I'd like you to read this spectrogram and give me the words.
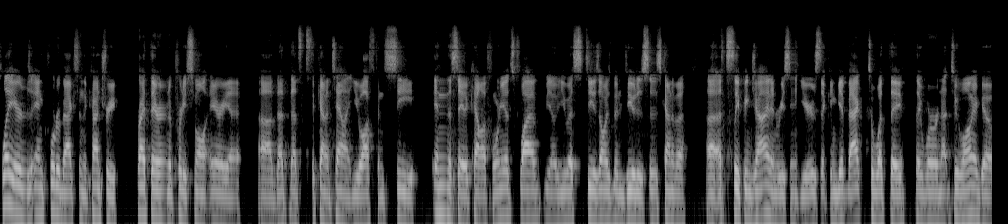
players and quarterbacks in the country right there in a pretty small area. Uh, that that's the kind of talent you often see in the state of California. It's why you know USC has always been viewed as, as kind of a uh, a sleeping giant in recent years that can get back to what they they were not too long ago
